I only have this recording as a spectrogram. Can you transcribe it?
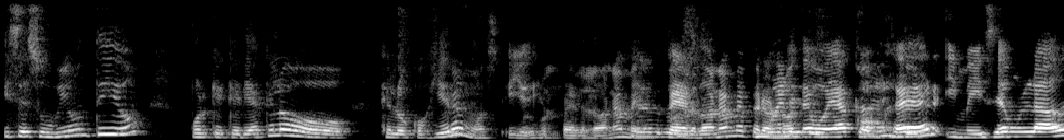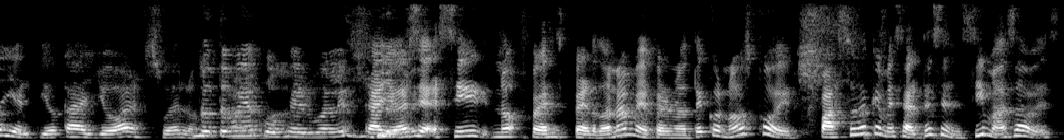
Y se subió un tío porque quería que lo, que lo cogiéramos. Y yo dije, perdóname, Perdón. perdóname, pero no te voy a cállate. coger. Y me hice a un lado y el tío cayó al suelo. No te voy Ay, a coger, ¿vale? Cayó hacia, sí, no, pues perdóname, pero no te conozco. y Paso de que me saltes encima, ¿sabes?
